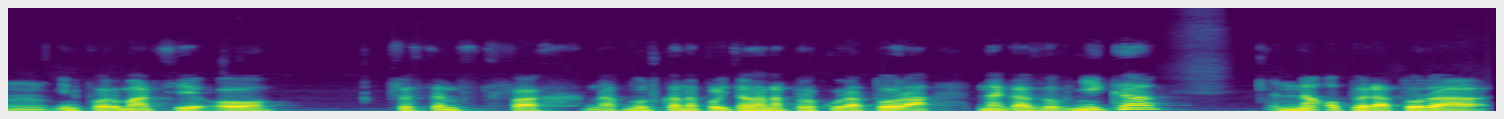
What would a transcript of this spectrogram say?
mm, informacje o przestępstwach na wnuczka, na policjanta, na prokuratora, na gazownika, na operatora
